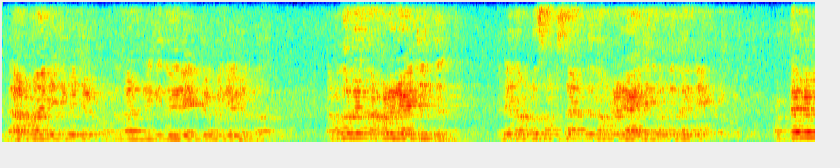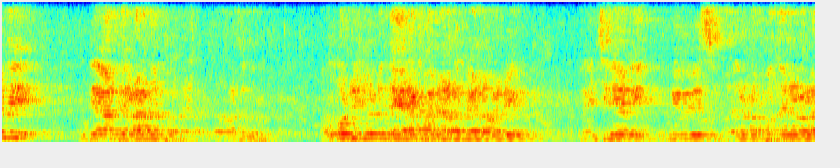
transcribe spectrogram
ഇതാണ് മാനേജ്മെന്റ് കണ്ടിരിക്കുന്നതിൽ ഏറ്റവും വലിയൊരു എന്താണ് നമുക്കറിയാം നമ്മുടെ രാജ്യത്ത് അല്ലെങ്കിൽ നമ്മുടെ സംസ്ഥാനത്ത് നമ്മുടെ രാജ്യത്തൊക്കെ തന്നെ ഒട്ടനവധി വിദ്യാർത്ഥികളാണ് നടക്കുന്നത്. അങ്ങോട്ടും ഇങ്ങോട്ടും തേരാപ്പാരം നടക്കുകയാണ്. അവരുടെ എഞ്ചിനീയറിംഗ് എം ബി ബി എസും അതിനോടൊപ്പം തന്നെയുള്ള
